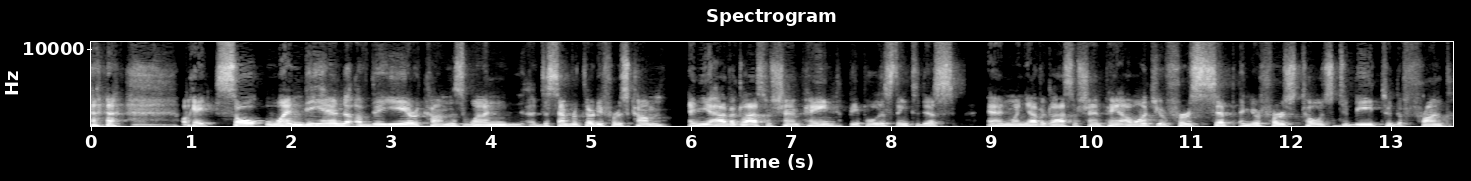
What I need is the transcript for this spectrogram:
Okay, so when the end of the year comes, when uh, December 31st come and you have a glass of champagne, people listening to this, and when you have a glass of champagne, I want your first sip and your first toast to be to the front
